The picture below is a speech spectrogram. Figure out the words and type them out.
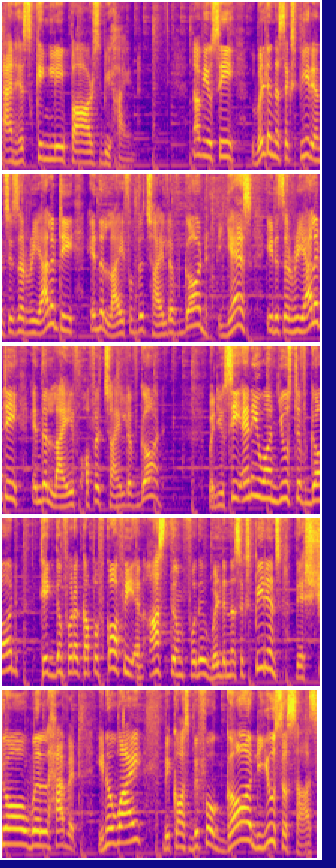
and his kingly powers behind. Now, you see, wilderness experience is a reality in the life of the child of God. Yes, it is a reality in the life of a child of God. When you see anyone used of God, take them for a cup of coffee and ask them for their wilderness experience. They sure will have it. You know why? Because before God uses us,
